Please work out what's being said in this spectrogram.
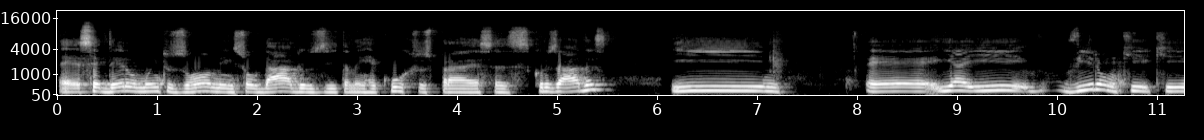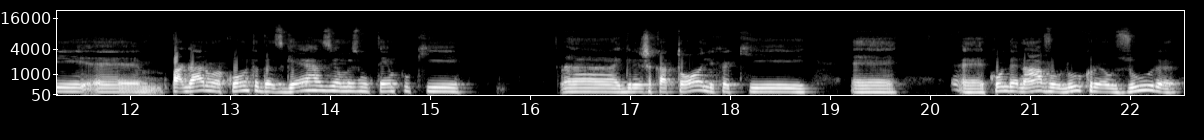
é, cederam muitos homens, soldados e também recursos para essas cruzadas. E é, e aí viram que, que é, pagaram a conta das guerras e ao mesmo tempo que a Igreja Católica, que é, é condenava o lucro e a usura,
